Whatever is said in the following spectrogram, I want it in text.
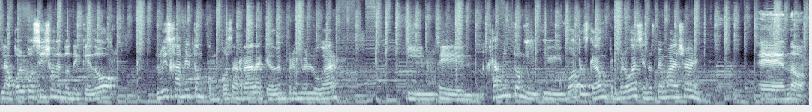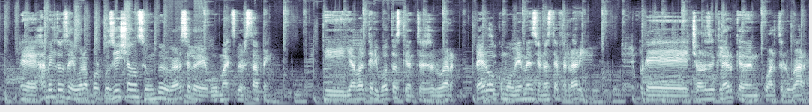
la pole position en donde quedó Luis Hamilton, como cosa rara, quedó en primer lugar. Y eh, Hamilton y, y, Bottas quedaron en primer lugar, si no estoy mal, Xavi. Eh, no, eh, Hamilton se llevó la pole position, segundo lugar se lo llevó Max Verstappen. Y ya Valtteri Bottas quedó en tercer lugar. Pero como bien mencionaste Ferrari, que Charles Leclerc quedó en cuarto lugar.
